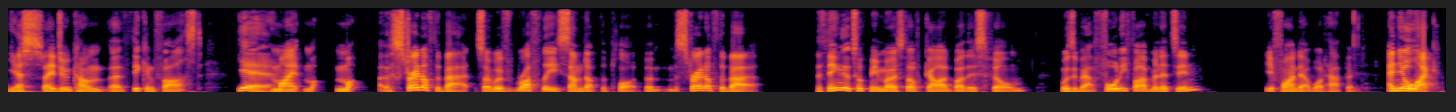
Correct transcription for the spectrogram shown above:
Yes. They do come uh, thick and fast. Yeah. My, my, my straight off the bat. So we've roughly summed up the plot, but straight off the bat, the thing that took me most off guard by this film was about 45 minutes in, you find out what happened. And you're like,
